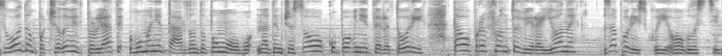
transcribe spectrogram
Згодом почали відправляти гуманітарну допомогу на тимчасово окуповані території та у прифронтові райони Запорізької області.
